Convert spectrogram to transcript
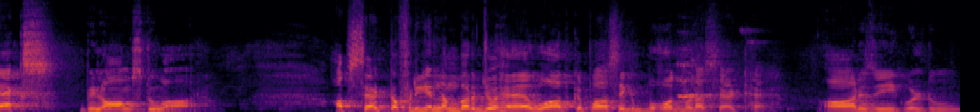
x belongs to R अब सेट ऑफ़ रियल नंबर जो है, वो आपके पास एक बहुत बड़ा सेट है. R is equal to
